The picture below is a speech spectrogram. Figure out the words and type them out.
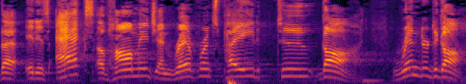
that it is acts of homage and reverence paid to God, rendered to God.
